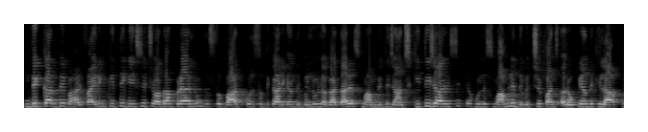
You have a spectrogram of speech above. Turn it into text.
ਦੇ ਘਰ ਦੇ ਬਾਹਰ ਫਾਇਰਿੰਗ ਕੀਤੀ ਗਈ ਸੀ 14 ਅਪ੍ਰੈਲ ਨੂੰ। ਜਿਸ ਤੋਂ ਬਾਅਦ ਪੁਲਿਸ ਅਧਿਕਾਰੀਆਂ ਦੇ ਵੱਲੋਂ ਲਗਾਤਾਰ ਇਸ ਮਾਮਲੇ ਦੀ ਜਾਂਚ ਕੀਤੀ ਜਾ ਰਹੀ ਸੀ ਤੇ ਹੁਣ ਇਸ ਮਾਮਲੇ ਦੇ ਵਿੱਚ ਪੰਜ ਆਰੋਪੀਆਂ ਦੇ ਖਿਲਾਫ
